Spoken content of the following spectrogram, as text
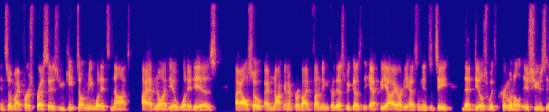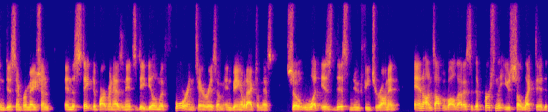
And so my first press is you keep telling me what it's not. I have no idea what it is. I also am not going to provide funding for this because the FBI already has an entity that deals with criminal issues and disinformation. And the State Department has an entity dealing with foreign terrorism and being able to act on this. So, what is this new feature on it? And on top of all that, I said the person that you selected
